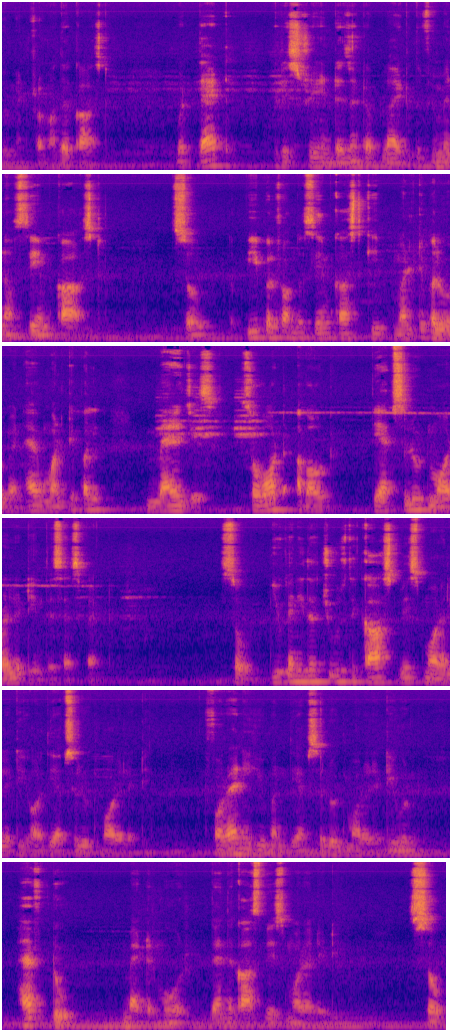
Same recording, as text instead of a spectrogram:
women from other caste but that restraint doesn't apply to the women of same caste so people from the same caste keep multiple women have multiple marriages. So what about the absolute morality in this aspect? So you can either choose the caste based morality or the absolute morality. For any human the absolute morality would have to matter more than the caste based morality. So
